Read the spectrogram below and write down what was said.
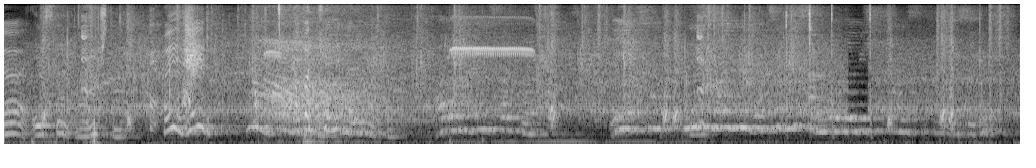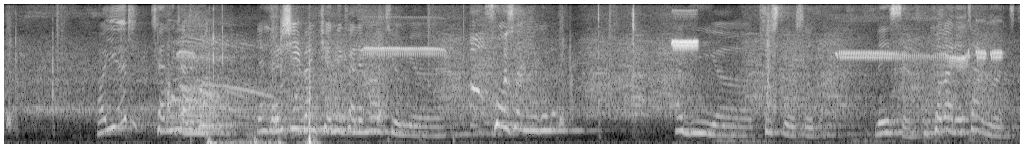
Ya eskiden almıştım. Hayır hayır. Aa, bak kendi kalem yaptım. Arada bir fark var. Eğer sen bu sahneyi batırırsan bu arada bir şans eseri. Hayır. Kendi kaleme. Ya her şeyi ben kendi kaleme atıyorum ya. Son saniye golü. Hadi ya. Keşke olsaydı. Neyse. Bu kadar yeter mi artık?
